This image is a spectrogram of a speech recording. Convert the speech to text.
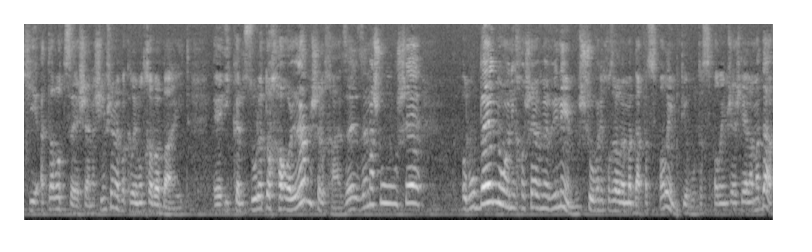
כי אתה רוצה שאנשים שמבקרים אותך בבית אה, ייכנסו לתוך העולם שלך, זה, זה משהו שרובנו אני חושב מבינים. שוב אני חוזר למדף הספרים, תראו את הספרים שיש לי על המדף.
